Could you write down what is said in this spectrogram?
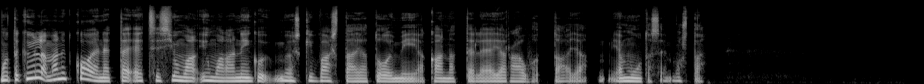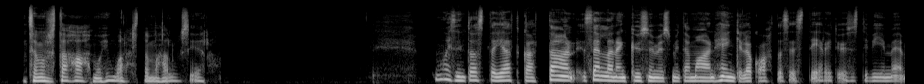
Mutta kyllä mä nyt koen, että, että siis Jumala, Jumala niin kuin myöskin vastaa ja toimii ja kannattelee ja rauhoittaa ja, ja muuta semmoista. Semmoisesta hahmojumalasta mä haluaisin eroa. Voisin tuosta jatkaa. Tämä on sellainen kysymys, mitä mä oon henkilökohtaisesti erityisesti viime,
